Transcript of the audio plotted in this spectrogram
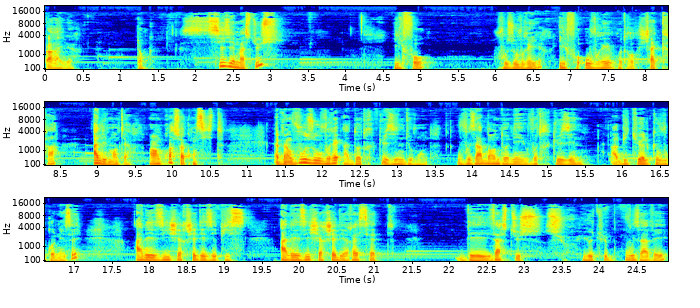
par ailleurs. Donc, sixième astuce, il faut vous ouvrir, il faut ouvrir votre chakra alimentaire. En quoi ça consiste? Eh vous ouvrez à d'autres cuisines du monde. Vous abandonnez votre cuisine habituelle que vous connaissez. Allez-y chercher des épices. Allez-y chercher des recettes, des astuces sur YouTube. Vous avez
